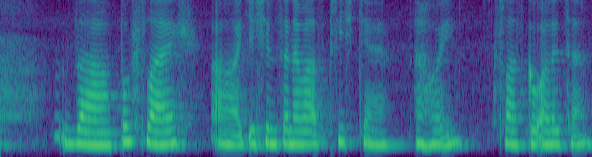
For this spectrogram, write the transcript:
za poslech a těším se na vás příště. Ahoj, s láskou Alice.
